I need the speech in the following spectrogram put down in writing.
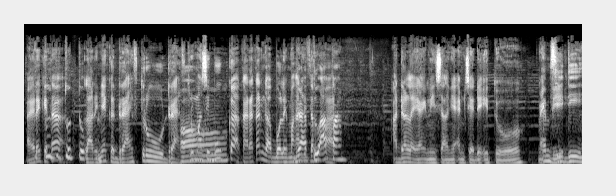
Akhirnya kita Tutup, tutup. larinya ke drive thru, drive thru Oh. masih buka karena kan nggak boleh makan drive di tempat. apa Ada lah yang inisialnya MCD itu, McD.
